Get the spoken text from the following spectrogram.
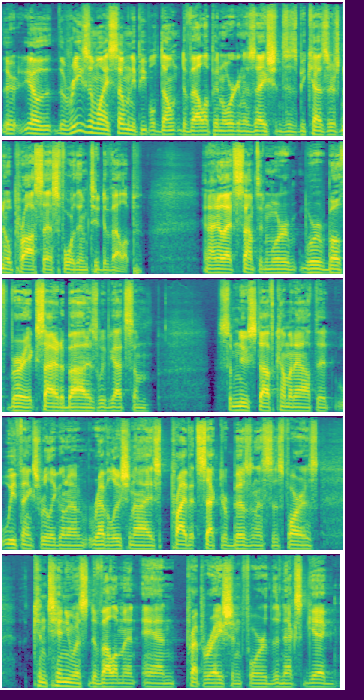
there you know the, the reason why so many people don't develop in organizations is because there's no process for them to develop. And I know that's something we're we're both very excited about as we've got some some new stuff coming out that we think is really going to revolutionize private sector business as far as continuous development and preparation for the next gig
